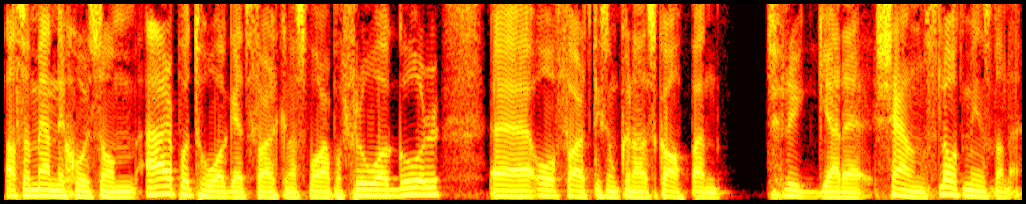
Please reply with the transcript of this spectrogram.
Alltså människor som är på tåget för att kunna svara på frågor eh, och för att liksom kunna skapa en tryggare känsla åtminstone.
